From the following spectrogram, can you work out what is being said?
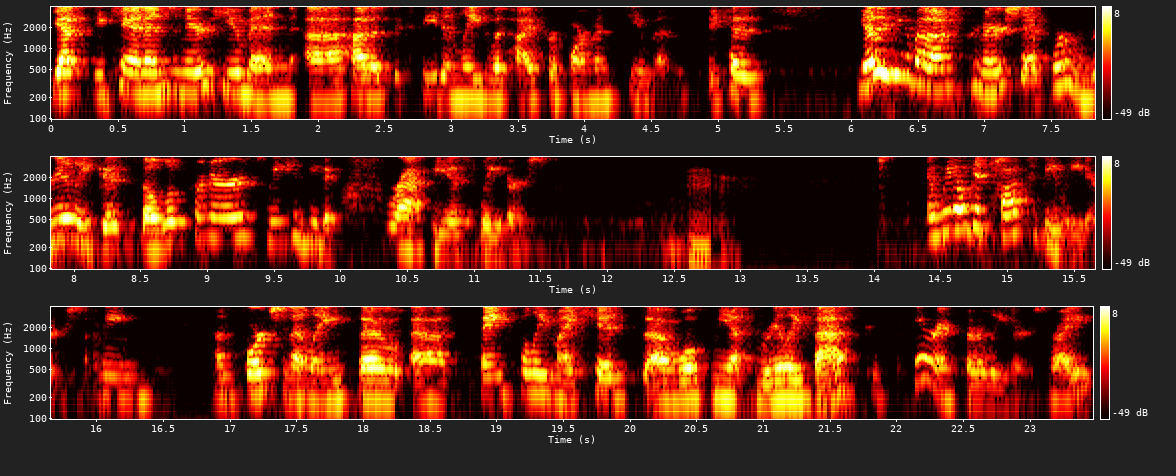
Yep, you can't engineer human. Uh, how to succeed and lead with high performance humans because. The other thing about entrepreneurship, we're really good solopreneurs. We can be the crappiest leaders. Mm and we don't get taught to be leaders. I mean, unfortunately. So uh, thankfully, my kids uh, woke me up really fast because parents are leaders, right?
